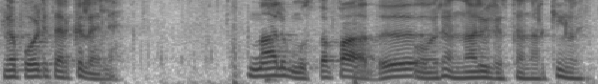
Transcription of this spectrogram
നിങ്ങൾ പോയിട്ട് തിരക്കില്ലല്ലേ എന്നാലും മുസ്തഫ അത് ഓരോ എന്നാലും ഇല്ല നടക്കിങ്ങളെ. നടക്കി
